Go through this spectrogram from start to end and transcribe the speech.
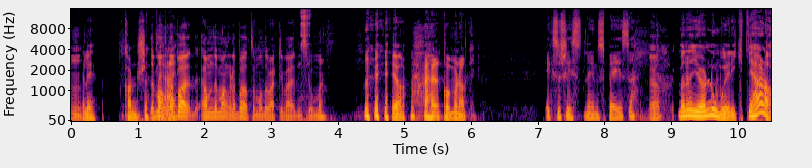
Mm. Eller kanskje. Det mangla bare, ja, bare at de hadde vært i verdensrommet. ja. Det kommer nok. Exorcisten in space, ja. Ja. Men den gjør noe riktig her, da.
